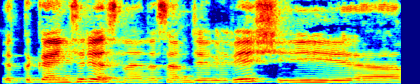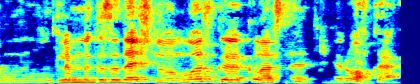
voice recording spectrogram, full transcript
Это такая интересная на самом деле вещь, и э, для многозадачного мозга классная тренировка.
